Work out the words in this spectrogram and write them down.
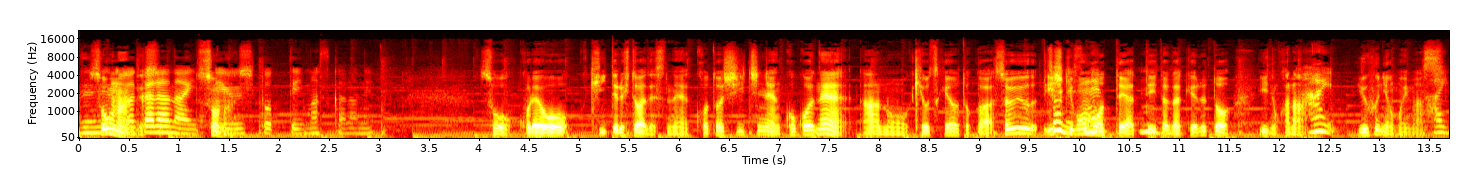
全然分からないっていう人っていますからね。そうこれを聞いてる人はですね今年1年ここねあの気をつけようとかそういう意識も持ってやっていただけるといいのかなというふうに思います、はい、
